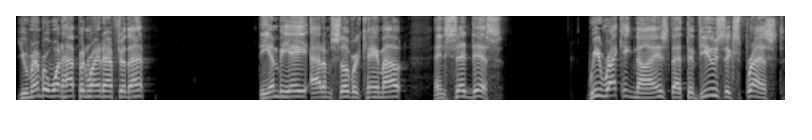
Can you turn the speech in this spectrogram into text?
You remember what happened right after that? The NBA, Adam Silver came out and said this We recognize that the views expressed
